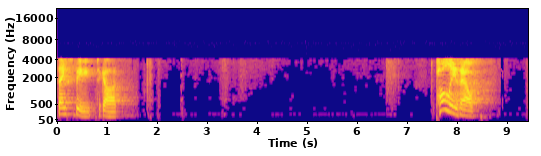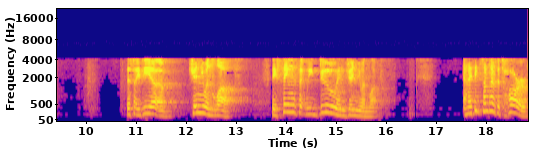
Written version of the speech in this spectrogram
Thanks be to God. Paul lays out this idea of genuine love, these things that we do in genuine love. And I think sometimes it's hard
